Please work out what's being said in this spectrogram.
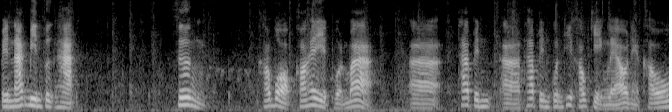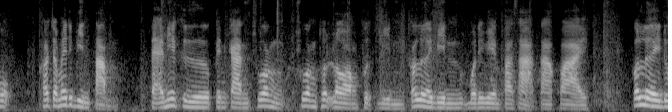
เป็นนักบินฝึกหัด ซึ่งเขาบอกเขาให้เหตุผลว่าถ้าเป็นถ้าเป็นคนที่เขาเก่งแล้วเนี่ยเขาเขาจะไม่ได้บินต่ำแต่อันนี้คือเป็นการช่วงช่วงทดลองฝึกบิน ก็เลยบินบริเวณปราสาทตาควาย ก็เลยโด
